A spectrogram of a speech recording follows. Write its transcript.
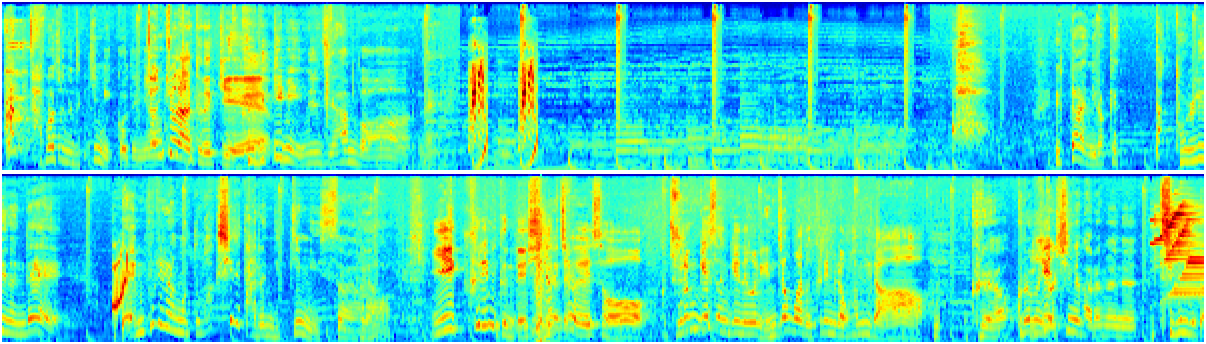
팍 잡아주는 느낌이 있거든요. 쫀쫀한 그 느낌. 그 느낌이 있는지 한번 네. 아, 일단 이렇게 딱 돌리는데 앰플이랑은 또 확실히 다른 느낌이 있어요. 그래요? 이 크림이 근데 식약처에서 그 주름 개선 기능을 인정받은 크림이라고 합니다. 그래요? 그러면 이게- 열심히 바르면은 지금보다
